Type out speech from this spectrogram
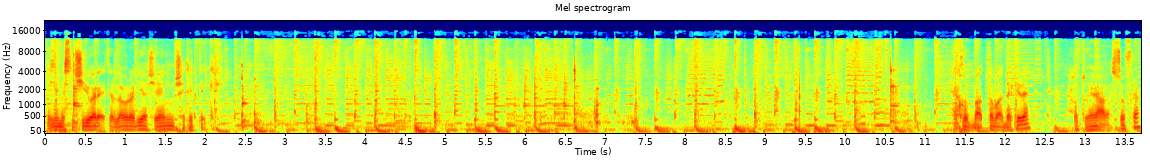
عايزين بس نشيل ورقة اللورة دي عشان مش هتتاكل. هاخد بقى الطبق ده كده نحطه هنا على السفرة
